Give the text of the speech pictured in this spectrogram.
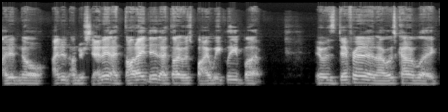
I didn't know, I didn't understand it. I thought I did. I thought it was biweekly, but it was different, and I was kind of like,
